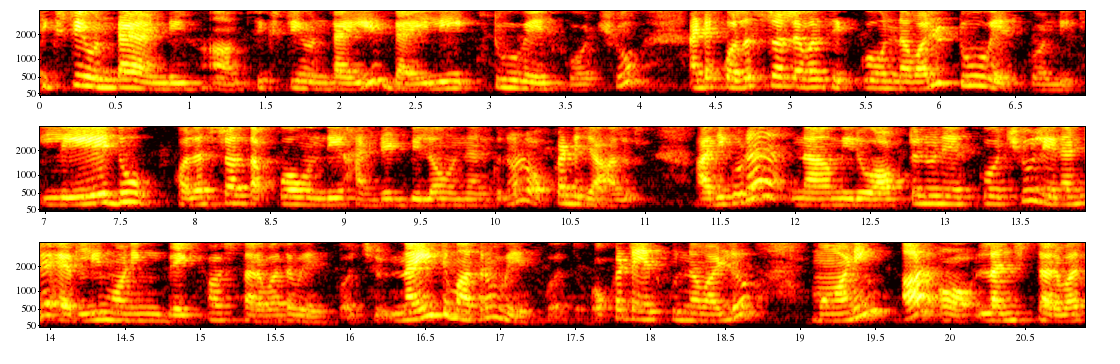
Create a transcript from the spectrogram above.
సిక్స్టీ ఉంటాయండి. సిక్స్టీ ఉంటాయి. డైలీ టూ వేసుకోవచ్చు. అంటే కొలెస్ట్రాల్ లెవెల్స్ ఎక్కువ ఉన్న వాళ్ళు టూ వేసుకోండి. లేదు కొలెస్ట్రాల్ తక్కువ ఉంది హండ్రెడ్ బిలో ఉంది అనుకున్న వాళ్ళు ఒక్కటి చాలు. అది కూడా నా మీరు ఆఫ్టర్నూన్ వేసుకోవచ్చు లేదంటే ఎర్లీ మార్నింగ్ బ్రేక్ఫాస్ట్ తర్వాత వేసుకోవచ్చు. నైట్ మాత్రం వేసుకోవద్దు. ఒక్కటి వేసుకున్న వాళ్ళు మార్నింగ్ ఆర్ లంచ్ తర్వాత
